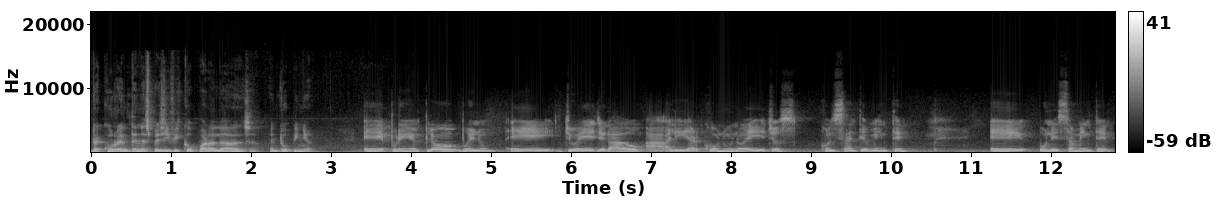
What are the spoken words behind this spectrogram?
recurrente en específico para la danza, en tu opinión? Eh, por ejemplo, bueno, eh, yo he llegado a, lidiar con uno de ellos constantemente. Eh, honestamente,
